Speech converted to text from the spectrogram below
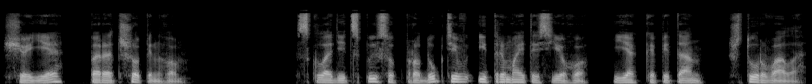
що є, перед шопінгом. Складіть список продуктів і тримайтесь його, як капітан, штурвала.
